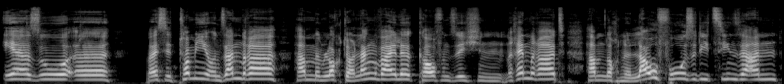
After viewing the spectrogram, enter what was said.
eher so, äh, weißt du, Tommy und Sandra haben im Lockdown Langeweile, kaufen sich ein Rennrad, haben noch eine Laufhose, die ziehen sie an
